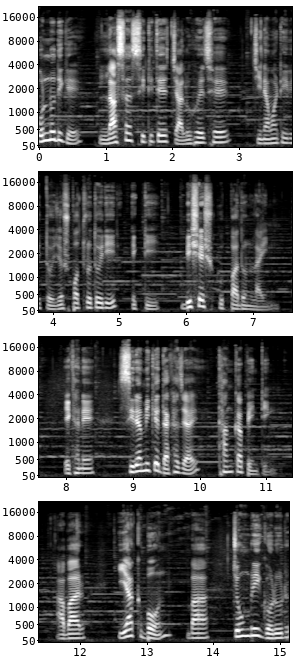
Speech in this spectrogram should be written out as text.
অন্যদিকে লাসা সিটিতে চালু হয়েছে চীনামাটির তৈজসপত্র তৈরির একটি বিশেষ উৎপাদন লাইন। এখানে সিরামিকে দেখা যায় থাঙ্কা পেন্টিং আবার ইয়াক বোন বা চমড়ি গরুর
